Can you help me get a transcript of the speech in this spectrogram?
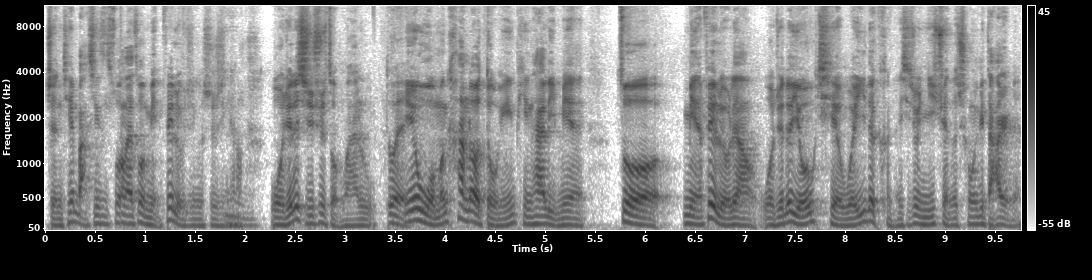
整天把心思放在做免费流这个事情上，我觉得其实是走弯路。对因为我们看到抖音平台里面做免费流量，我觉得有且唯一的可能性就是你选择成为一个达人，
